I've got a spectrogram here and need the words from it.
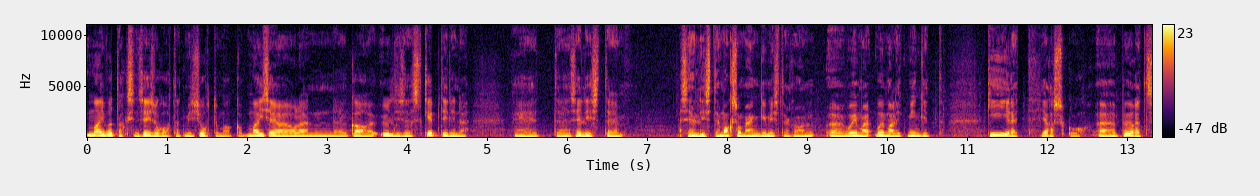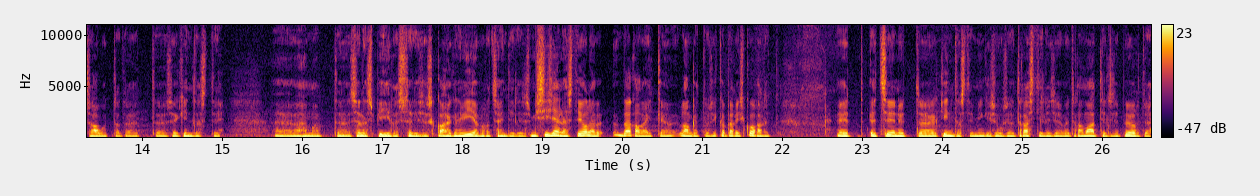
ma ei võtaks siin seisukohta, et mis juhtuma hakkab, ma ise olen ka üldiselt skeptiline. et selliste selliste maksumängimistega on võima-, võimalik mingit kiiret järsku pööret saavutada, et see kindlasti vähemalt selles piires, sellises kahekümne viie protsendilises, mis iseenesest ei ole väga väike langetus, ikka päris korralik. et, et see nüüd kindlasti mingisuguse drastilise või dramaatilise pöörde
